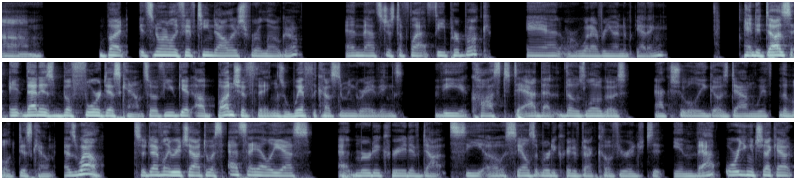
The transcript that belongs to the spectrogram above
Um, but it's normally $15 for a logo. And that's just a flat fee per book and or whatever you end up getting. And it does it, that is before discount. So if you get a bunch of things with the custom engravings, the cost to add that those logos actually goes down with the bulk discount as well. So definitely reach out to us, S-A-L-E-S at murdycreative.co, sales at murdycreative.co if you're interested in that. Or you can check out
